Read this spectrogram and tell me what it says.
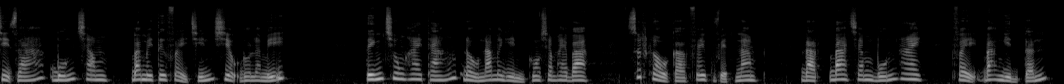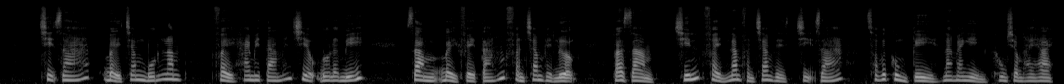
trị giá 434,9 triệu đô la Mỹ. Tính chung 2 tháng đầu năm 2023, xuất khẩu cà phê của Việt Nam đạt 342,3 nghìn tấn, trị giá 745,28 triệu đô la Mỹ, giảm 7,8% về lượng và giảm 9,5% về trị giá so với cùng kỳ năm 2022.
